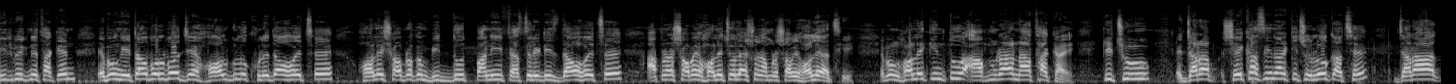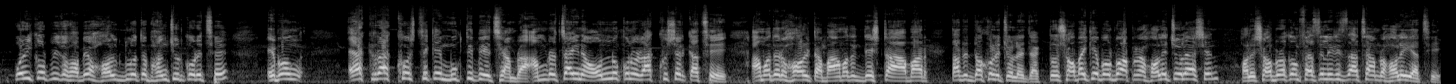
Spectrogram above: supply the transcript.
নির্বিঘ্নে থাকেন এবং এটাও বলব যে হলগুলো খুলে দেওয়া হয়েছে। হলে সব রকম বিদ্যুৎ, পানি ফ্যাসিলিটিস দেওয়া হয়েছে। আপনারা সবাই হলে চলে আসুন, আমরা সবাই হলে আছি। এবং হলে কিন্তু আমরা না থাকায় কিছু যারা শেখ হাসিনার কিছু লোক আছে, যারা পরিকল্পিতভাবে হলগুলোতে ভাঙচুর করেছে এবং এক রাক্ষস থেকে মুক্তি পেয়েছি আমরা। আমরা চাই না অন্য কোনো রাক্ষসের কাছে আমাদের হলটা বা আমাদের দেশটা আবার তাদের দখলে চলে যাক। তো সবাইকে বলব, আপনারা হলে চলে আসেন। হলে সব রকম ফ্যাসিলিটিস আছে, আমরা হলেই আছি।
